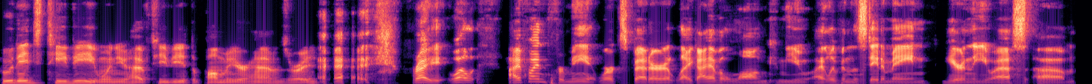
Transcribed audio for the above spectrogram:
who needs TV when you have TV at the palm of your hands, right? right. Well, I find for me it works better. Like I have a long commute. I live in the state of Maine here in the U.S., um,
